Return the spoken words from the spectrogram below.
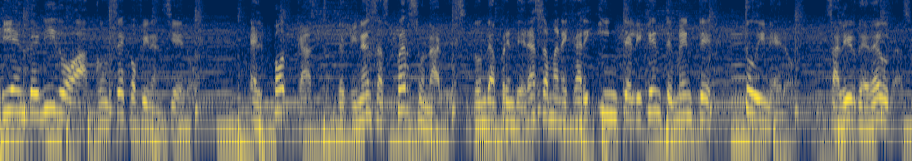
Bienvenido a Consejo Financiero, el podcast de finanzas personales donde aprenderás a manejar inteligentemente tu dinero, salir de deudas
